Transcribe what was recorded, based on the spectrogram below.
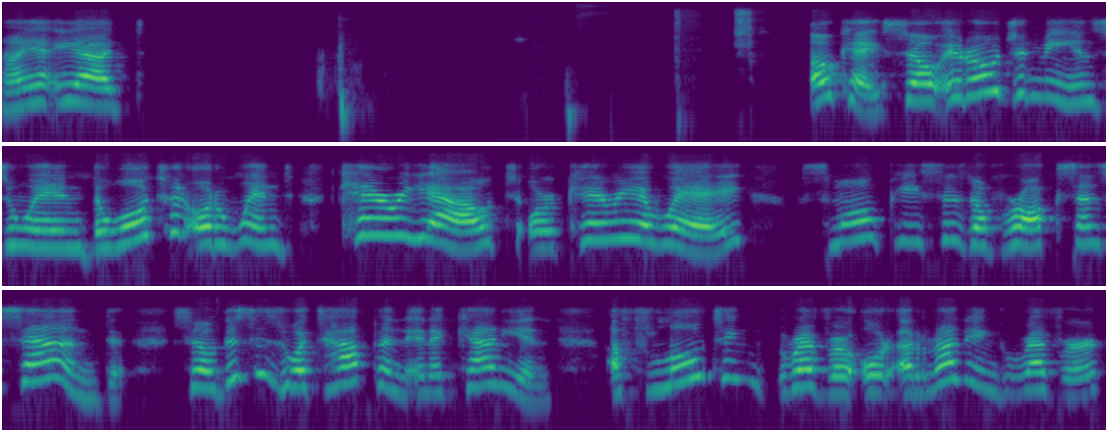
Hi, yeah, Okay, so erosion means when the water or wind carry out or carry away small pieces of rocks and sand. So this is what happened in a canyon. A floating river or a running river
